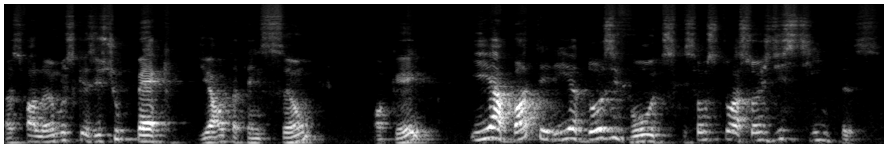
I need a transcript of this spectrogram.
Nós falamos que existe o PEC de alta tensão, ok? E a bateria 12 volts, que são situações distintas.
